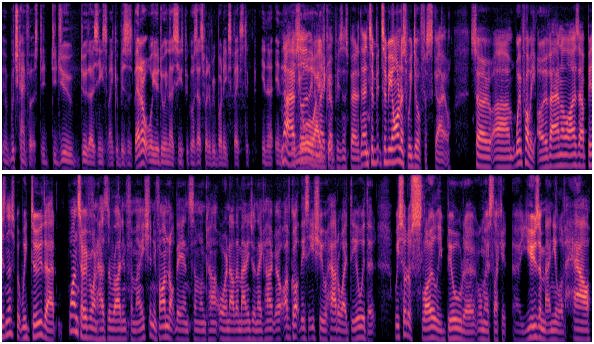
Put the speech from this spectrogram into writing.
which came first? Did, did you do those things to make your business better, or you're doing those things because that's what everybody expects to in a in, No, in absolutely to make our business better. And to be, to be honest, we do it for scale. So um, we probably overanalyze our business, but we do that one so everyone has the right information. If I'm not there and someone can't, or another manager, and they can't go, I've got this issue. How do I deal with it? We sort of slowly build a almost like a, a user manual of how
